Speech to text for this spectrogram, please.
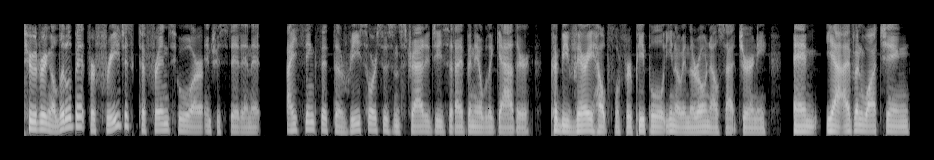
tutoring a little bit for free just to friends who are interested in it. I think that the resources and strategies that I've been able to gather could be very helpful for people, you know, in their own LSAT journey. And yeah, I've been watching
